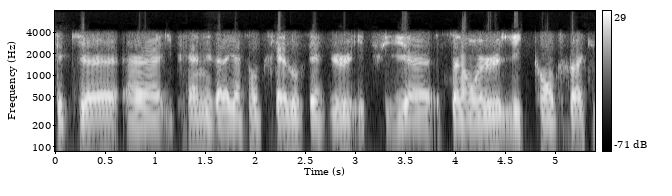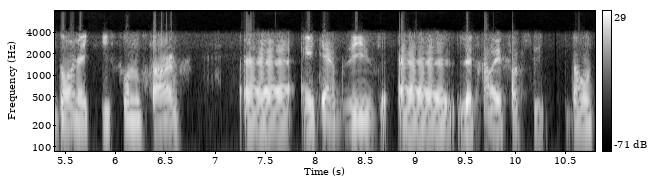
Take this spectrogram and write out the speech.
c'est que euh, ils prennent les allégations très au sérieux et puis, selon eux, les contrats qu'ils ont avec les fournisseurs interdisent le travail forcé. Donc,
